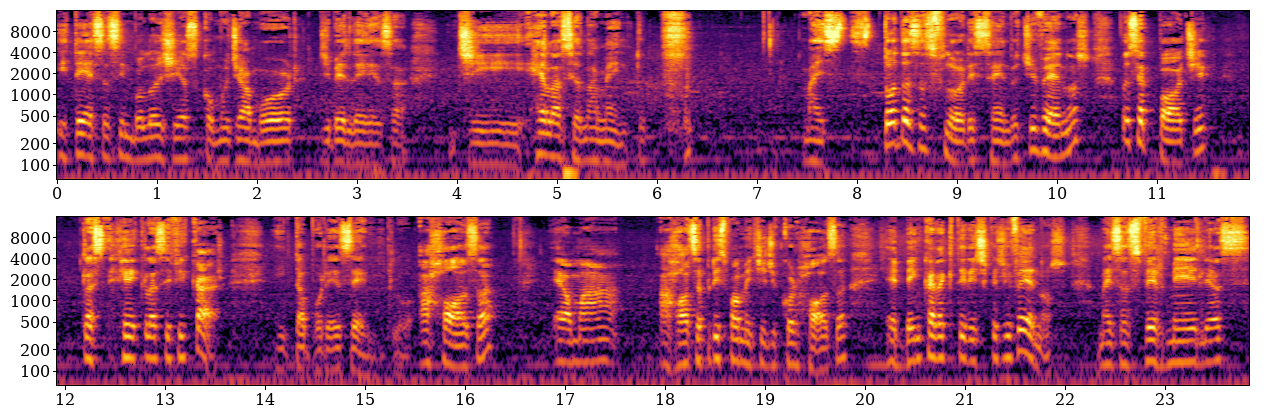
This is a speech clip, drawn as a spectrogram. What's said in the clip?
e tem essas simbologias como de amor, de beleza, de relacionamento. Mas todas as flores sendo de Vênus, você pode reclassificar. Então, por exemplo, a rosa é uma a rosa, principalmente de cor rosa, é bem característica de Vênus, mas as vermelhas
